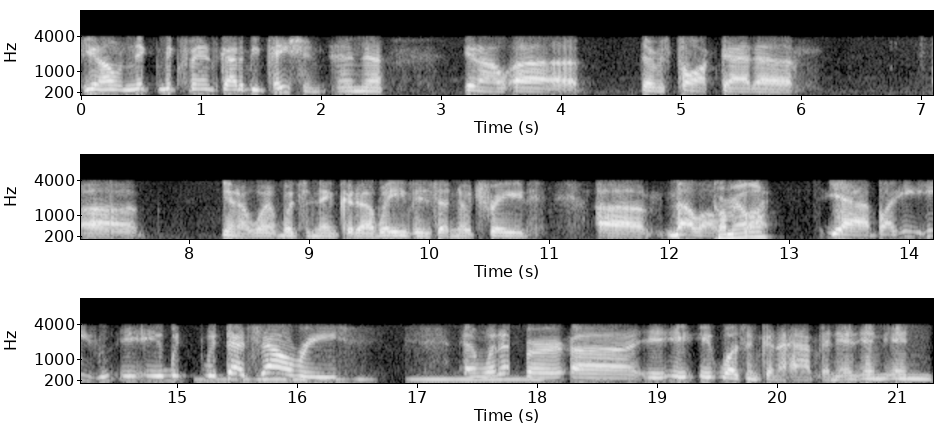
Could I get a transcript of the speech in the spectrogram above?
you know, Knick Knick fans got to be patient, and uh, you know, uh, there was talk that uh, uh, you know what, what's his name could uh, waive his uh, no trade uh Melo. Carmelo. But, yeah, but he he's he, with with that salary and whatever uh it, it wasn't going to happen and and and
